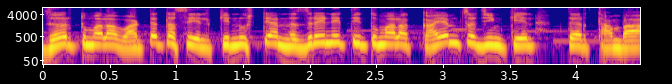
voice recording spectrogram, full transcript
जर तुम्हाला वाटत असेल की नुसत्या नजरेने ती तुम्हाला कायमचं जिंकेल तर थांबा.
